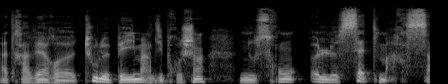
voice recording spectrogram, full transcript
à travers euh, tout le pays mardi prochain. Nous serons le 7 mars.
